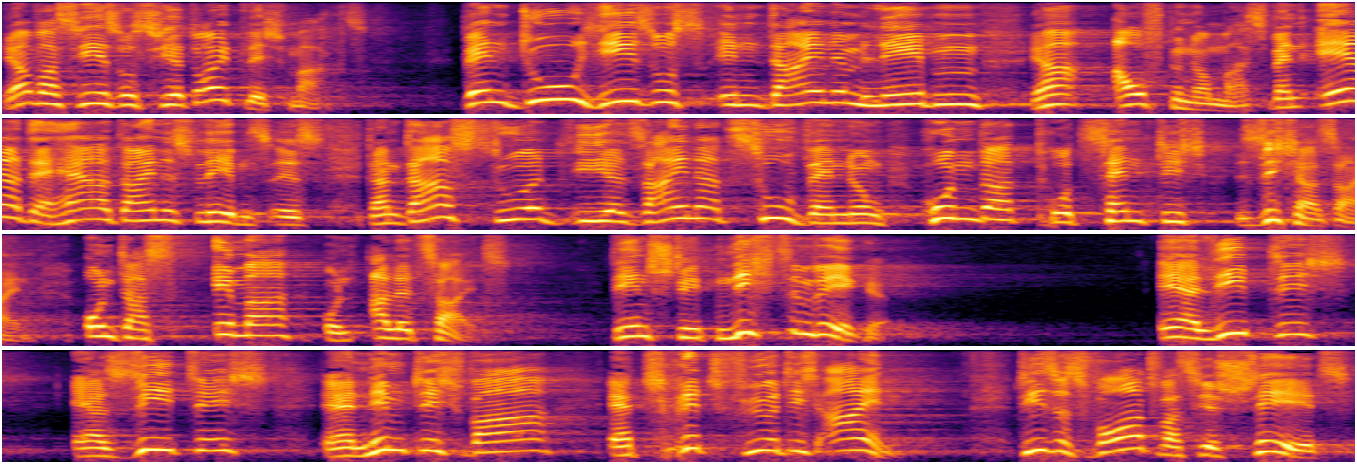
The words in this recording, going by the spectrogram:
ja, was Jesus hier deutlich macht. Wenn du Jesus in deinem Leben ja, aufgenommen hast, wenn er der Herr deines Lebens ist, dann darfst du dir seiner Zuwendung hundertprozentig sicher sein. Und das immer und alle Zeit. Den steht nichts im Wege. Er liebt dich, er sieht dich, er nimmt dich wahr, er tritt für dich ein. Dieses Wort, was hier steht,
